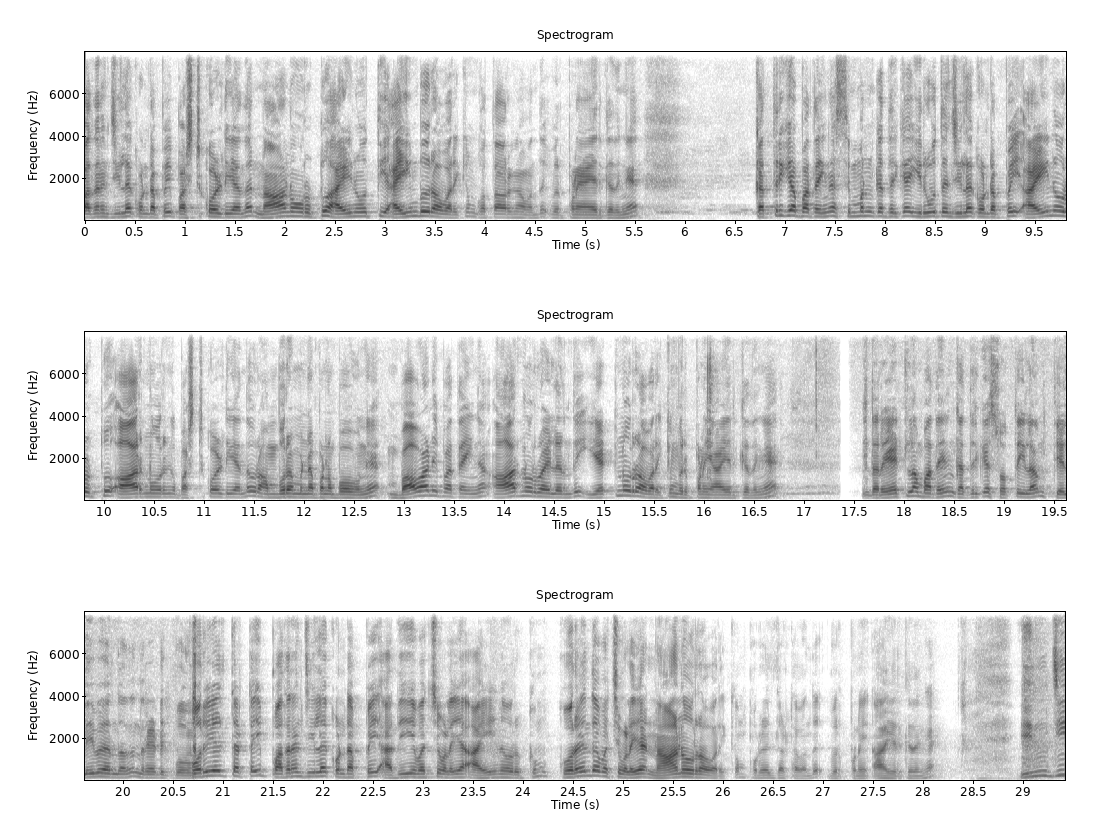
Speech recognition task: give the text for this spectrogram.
பதினஞ்சில் கொண்ட போய் ஃபஸ்ட் குவாலிட்டியாக இருந்தால் நானூறு டு ஐநூற்றி ஐம்பது ரூபா வரைக்கும் கொத்தாவரங்காய் வந்து விற்பனை ஆகிருக்குதுங்க கத்திரிக்காய் பார்த்தீங்கன்னா சிம்மன் கத்திரிக்காய் இருபத்தஞ்சு கிலோ கொண்ட போய் ஐநூறு டு ஆறுநூறுங்க ஃபஸ்ட் குவாலிட்டியாக இருந்தால் ஒரு ஐம்பது ரூபா முன்ன பண்ண போவோங்க. பவானி பார்த்தீங்கன்னா ஆறுநூறுவாயிலேருந்து எட்நூறுரூவா வரைக்கும் விற்பனை ஆகிருக்குதுங்க இந்த ரேட்லாம் பார்த்தீங்கன்னா கத்திரிக்காய் சொத்தை இல்லாமல் தெளிவாக இருந்தால் தான் இந்த ரேட்டுக்கு போகும் பொரியல் தட்டை பதினஞ்சு கிலோ கொண்ட போய் அதிகபட்ச விலையா ஐநூறுக்கும் குறைந்தபட்ச விலையா நானூறுரூவா வரைக்கும் பொரியல் தட்டை வந்து விற்பனை ஆகியிருக்குதுங்க இஞ்சி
